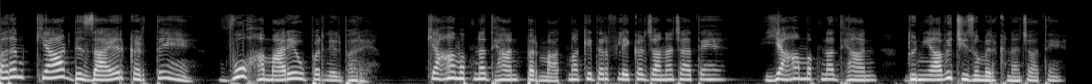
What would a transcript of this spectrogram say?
पर हम क्या डिज़ायर करते हैं, वो हमारे ऊपर निर्भर है। क्या हम अपना ध्यान परमात्मा की तरफ़ लेकर जाना चाहते हैं, या हम अपना ध्यान दुनियावी चीज़ों में रखना चाहते हैं?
